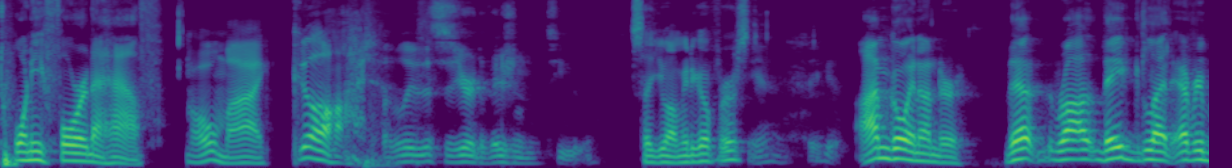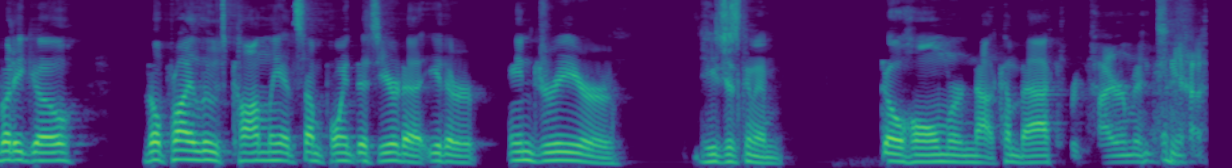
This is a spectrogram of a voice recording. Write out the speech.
24 and a half. Oh my god. I believe this is your division too. So you want me to go first? Yeah, take it. I'm going under. That Ro- they let everybody go. They'll probably lose Conley at some point this year to either injury or he's just going to go home or not come back. Retirement. Yeah.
